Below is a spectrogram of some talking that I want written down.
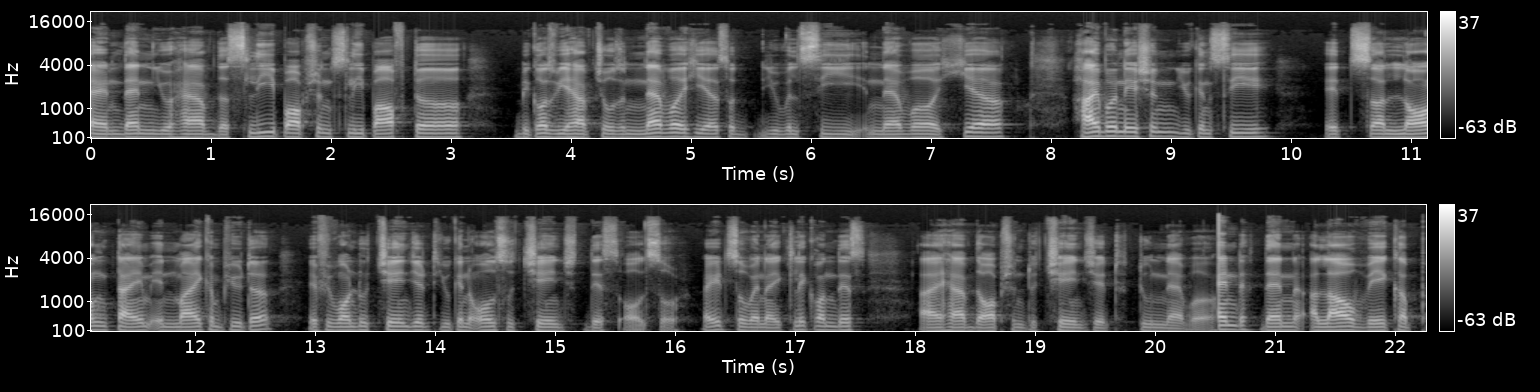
And then you have the sleep option sleep after because we have chosen never here. So you will see never here. Hibernation you can see it's a long time in my computer. If you want to change it you can also change this also right? So when i click on this i have the option to change it to never. And then allow wake up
